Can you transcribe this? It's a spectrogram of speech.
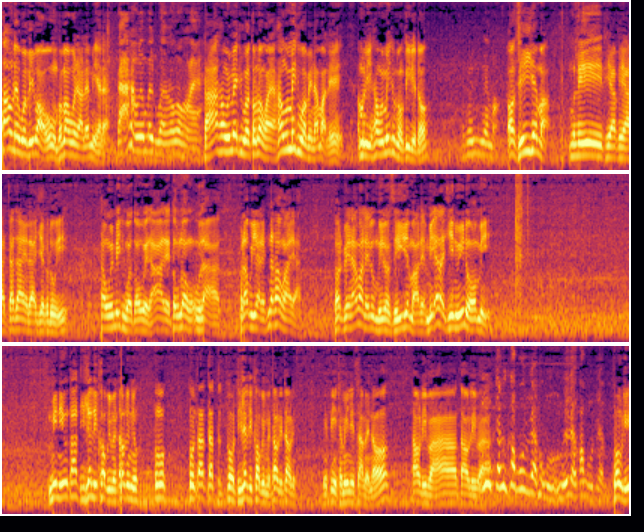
တောက်လည်းဝယ်ပေးပါဦးဘာမှဝယ်တာလည်းမရတာဒါဟောင်းမိတ်ကတော့900ဒါဟန်ဝင်းမိတ်တူက3500ဟန်ဝင်းမိတ်တူကဘယ်နားမှာလဲအမလီဟန်ဝင်းမိတ်တူတော့သိတယ်တော့အခုကြီးထဲမှာအော်ဈေးကြီးထဲမှာမလေးဖះဖះကြားကြားရလားရက်ကလို့ ကြီးဟန်ဝင်းမိတ်တူကတော့ဝယ်တာတဲ့3000ဟိုဒါဘယ်လောက်ပေးရလဲ2500တော့ဘယ်နားမှာလဲလို့မေးတော့ဈေးကြီးထဲမှာတဲ့အမေအဲ့ဒါရင်နွေးတော့မေမင်းနေတော့ဒီလက်လေးခောက်ပြီးမယ်တောက်လေးနေဟိုဟိုတာတာတော့ဒီလက်လေးခောက်ပြီးမယ်တောက်လေးတောက်လေးမင်းပြင်ထမင်းလေးစားမယ်နော်တောက်လေးပါတောက်လေးပါဒီတော့ကပ်ဖို့ရဖို့မြေတော့ကပ်ဖို့ရမဟုတ်လေ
